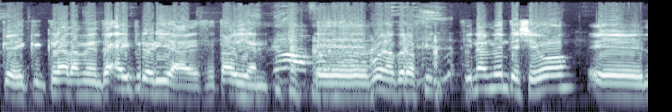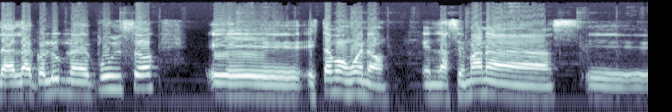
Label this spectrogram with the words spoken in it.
que, que claramente hay prioridades, está bien. Eh, bueno, pero fi- finalmente llegó eh, la, la columna de pulso. Eh, estamos, bueno, en las semanas eh,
